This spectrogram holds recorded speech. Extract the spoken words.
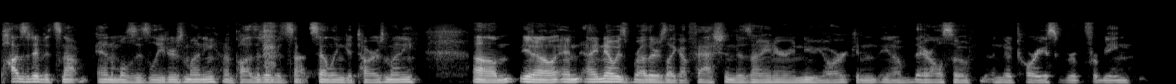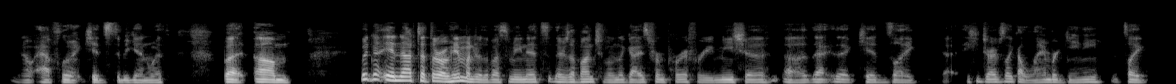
positive it's not animals as leaders money. I'm positive it's not selling guitars money. Um, you know, and I know his brother's like a fashion designer in New York, and you know they're also a notorious group for being you know affluent kids to begin with. But um, but and not to throw him under the bus. I mean, it's there's a bunch of them. The guys from Periphery, Misha, uh, that that kid's like he drives like a Lamborghini. It's like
